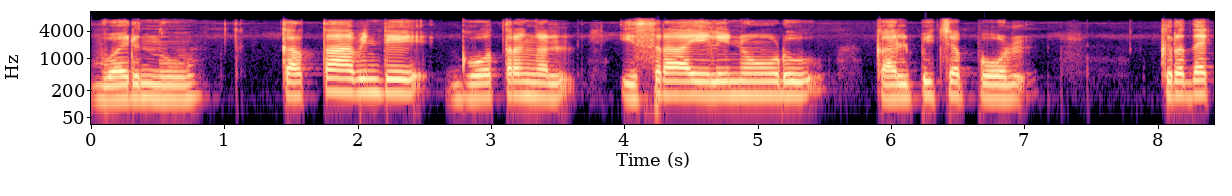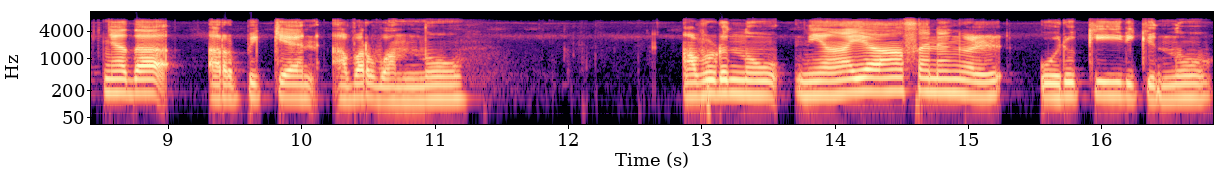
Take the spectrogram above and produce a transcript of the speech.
വരുന്നു. കർത്താവിന്റെ ഗോത്രങ്ങൾ ഇസ്രായേലിനോടു കല്പിച്ചപ്പോൾ കൃതജ്ഞത അർപ്പിക്കാൻ അവർ വന്നു. അവിടുന്നു ന്യായാസനങ്ങൾ ഒരുക്കിയിരിക്കുന്നു.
